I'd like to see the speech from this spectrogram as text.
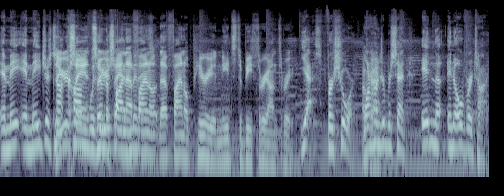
It may it may just So not come saying so within you're the saying that minutes. final that final period needs to be three on three. Yes, for sure, 100 percent in the in overtime.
